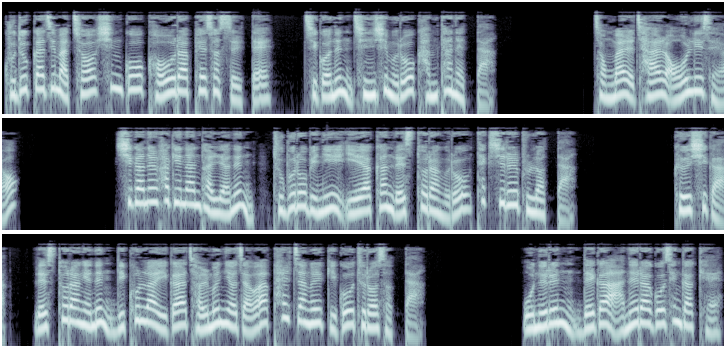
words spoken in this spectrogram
구두까지 맞춰 신고 거울 앞에 섰을 때 직원은 진심으로 감탄했다. 정말 잘 어울리세요? 시간을 확인한 발야는 두브로빈이 예약한 레스토랑으로 택시를 불렀다. 그 시각, 레스토랑에는 니콜라이가 젊은 여자와 팔짱을 끼고 들어섰다. 오늘은 내가 아내라고 생각해.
